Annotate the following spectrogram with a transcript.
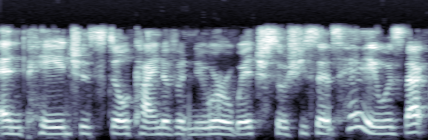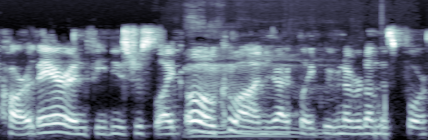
and Paige is still kind of a newer witch, so she says, "Hey, was that car there?" and Phoebe's just like, "Oh, come on, you act like we've never done this before."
